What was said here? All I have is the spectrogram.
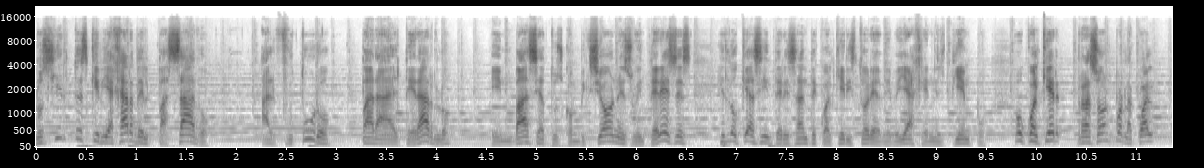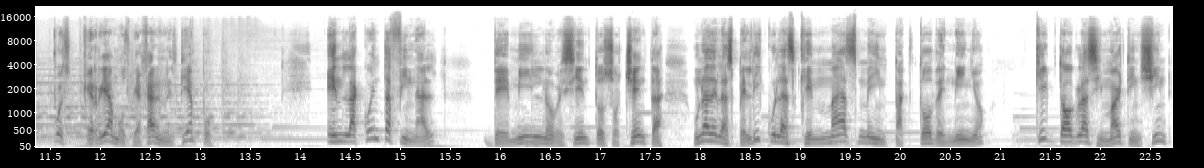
Lo cierto es que viajar del pasado al futuro para alterarlo en base a tus convicciones o intereses es lo que hace interesante cualquier historia de viaje en el tiempo o cualquier razón por la cual pues querríamos viajar en el tiempo. En la cuenta final, de 1980, una de las películas que más me impactó de niño, Kirk Douglas y Martin Sheen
